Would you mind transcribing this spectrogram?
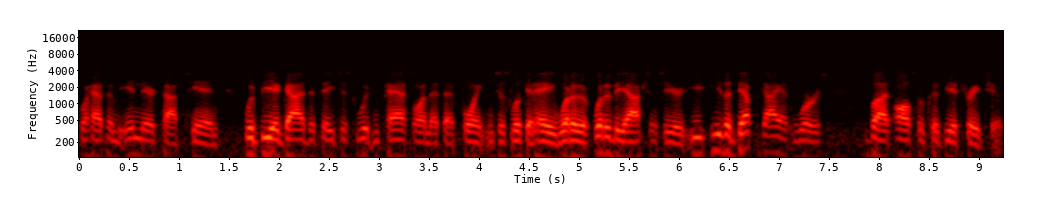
will have him in their top ten. Would be a guy that they just wouldn't pass on at that point and just look at, hey, what are what are the options here? He's a depth guy at worst, but also could be a trade chip.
